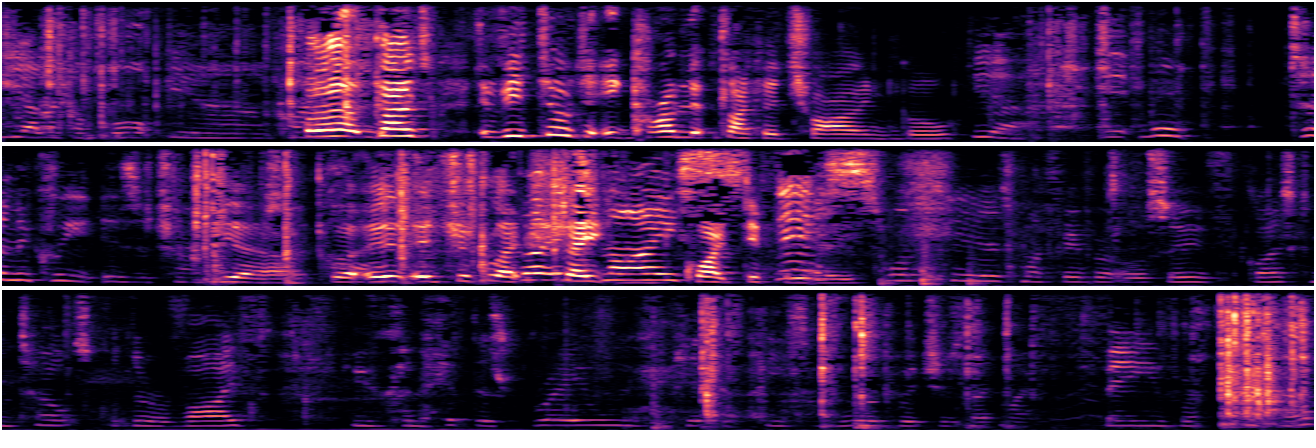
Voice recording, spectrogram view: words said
yeah, like a bot, yeah. Uh, guys, if you tilt it, it kind of looks like a triangle. yeah, it, well, technically it is a triangle. Yeah, but it, it's just like But shaped nice. quite differently. This one here is my favourite also. If you guys can tell, it's got the revive. You can hit this rail, you can hit this piece of wood, which is like my favourite ever.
